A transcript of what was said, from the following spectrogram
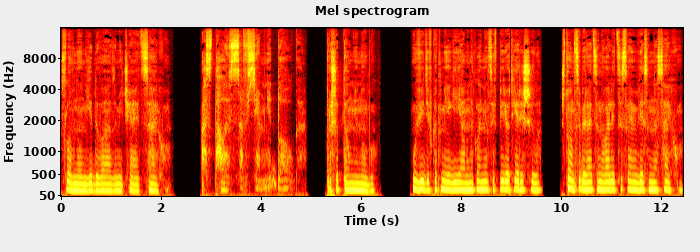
словно он едва замечает Сайху. «Осталось совсем недолго», — прошептал мне Нобу. Увидев, как Миягияма наклонился вперед, я решила, что он собирается навалиться своим весом на Сайху.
